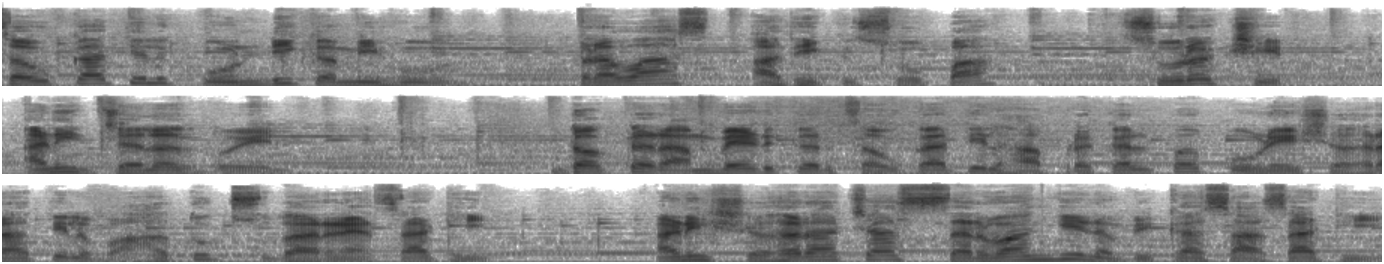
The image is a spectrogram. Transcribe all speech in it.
चौकातील कोंडी कमी होऊन प्रवास अधिक सोपा सुरक्षित आणि जलद होईल. डॉक्टर आंबेडकर चौकातील हा प्रकल्प पुणे शहरातील वाहतूक सुधारण्यासाठी आणि शहराच्या सर्वांगीण विकासासाठी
